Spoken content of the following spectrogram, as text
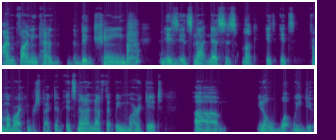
I'm finding kind of the big change is it's not necessary. Look, it, it's from a marketing perspective, it's not enough that we market, um, you know, what we do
